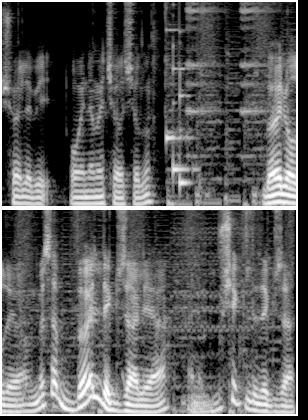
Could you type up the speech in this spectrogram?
Şöyle bir oynamaya çalışalım. Böyle oluyor. Mesela böyle de güzel ya. Hani bu şekilde de güzel.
